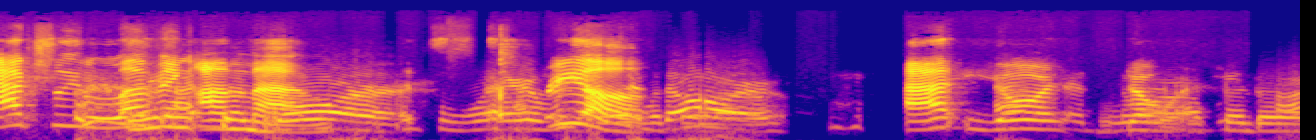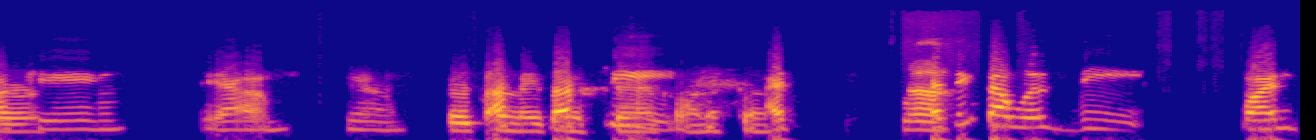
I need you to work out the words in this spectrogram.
actually loving At on the them door. It's Where real. at the door. at your At the door At the door. Talking. Yeah. Yeah. It's That's- amazing that's experience, the- honestly. I- I think that was the fun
